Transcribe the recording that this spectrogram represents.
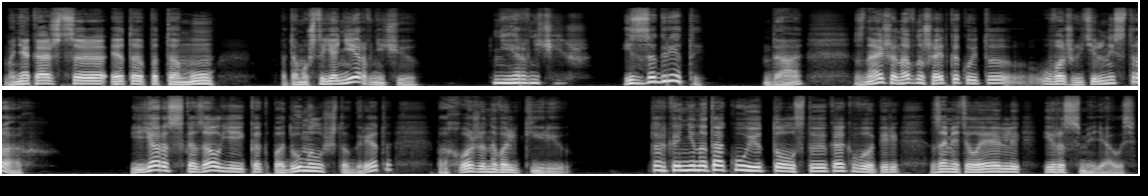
мне кажется, это потому... потому что я нервничаю. Нервничаешь? Из-за Греты? Да. Знаешь, она внушает какой-то уважительный страх и я рассказал ей, как подумал, что Грета похожа на Валькирию. «Только не на такую толстую, как в опере», — заметила Элли и рассмеялась.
